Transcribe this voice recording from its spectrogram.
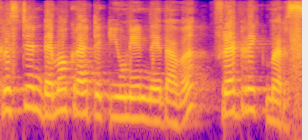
ക്രിസ്ത്യൻ ഡെമോക്രാറ്റിക് യൂണിയൻ നേതാവ് ഫ്രെഡറിക് മെർസ്.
